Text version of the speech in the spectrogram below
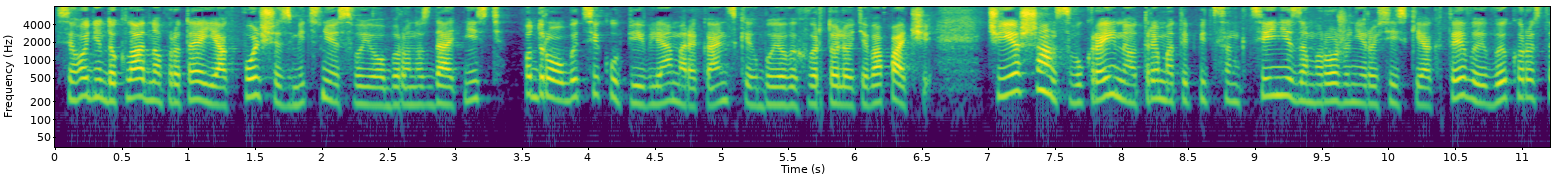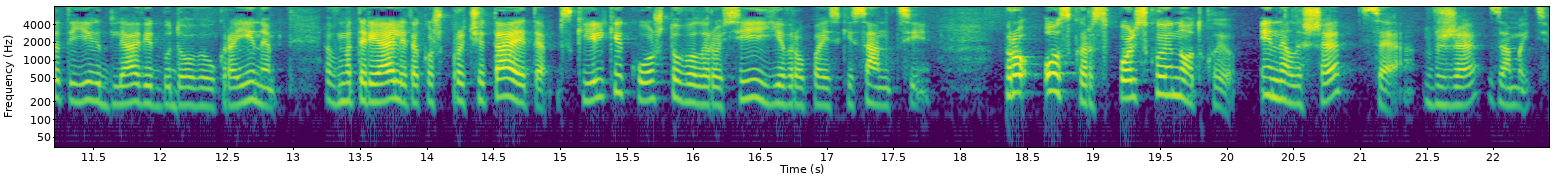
Сьогодні докладно про те, як Польща зміцнює свою обороноздатність, подробиці купівлі американських бойових вертольотів Апачі. Чи є шанс в Україні отримати підсанкційні заморожені російські активи і використати їх для відбудови України? В матеріалі також прочитаєте, скільки коштували Росії європейські санкції. Про Оскар з польською ноткою. І не лише це вже за мить.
